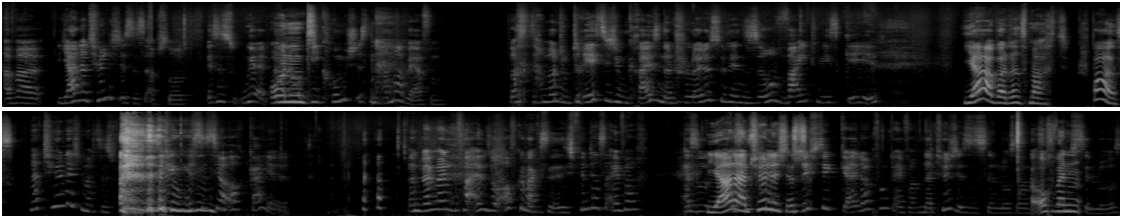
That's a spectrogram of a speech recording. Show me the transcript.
Aber ja, natürlich ist es absurd. Es ist weird. Und- Hallo, wie komisch ist ein Hammer werfen? Du hast einen Hammer, du drehst dich im Kreis und dann schleuderst du den so weit, wie es geht. ja, aber das macht Spaß. Natürlich macht es Spaß. Deswegen ist es ja auch geil. Und wenn man vor allem so aufgewachsen ist, ich finde das einfach. Also Ja, natürlich Ist ist- halt ein richtig geiler Punkt einfach. Natürlich ist es sinnlos, aber Auch ist wenn- sinnlos?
